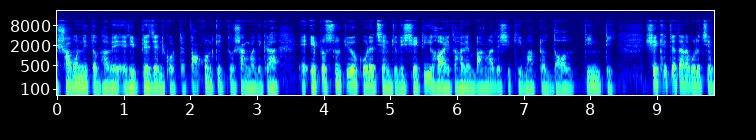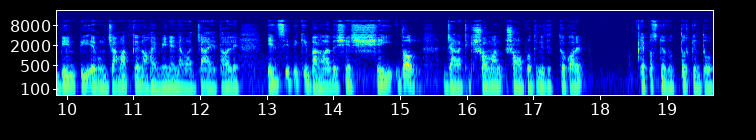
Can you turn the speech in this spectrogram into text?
সমন্বিতভাবে রিপ্রেজেন্ট করতে। তখন কিন্তু সাংবাদিকরা এ- প্রশ্নটিও করেছেন, যদি সেটি হয়, তাহলে বাংলাদেশে কি মাত্র দল তিনটি? সেক্ষেত্রে তারা বলেছে, বিএনপি এবং জামাতকে না হয় মেনে নেওয়া যায়। তাহলে এনসিপি কি বাংলাদেশের সেই দল যারা ঠিক সমান সমপ্রতিনিধিত্ব করেন এ প্রশ্নের উত্তর কিন্তু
